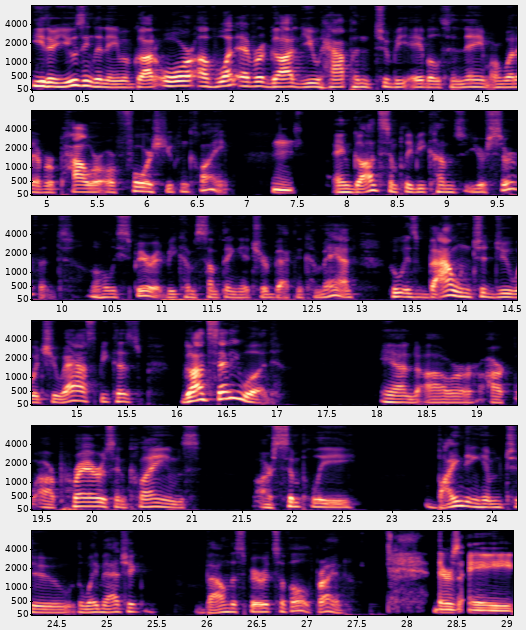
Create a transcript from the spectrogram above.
either using the name of God or of whatever God you happen to be able to name or whatever power or force you can claim. Hmm. And God simply becomes your servant. The Holy Spirit becomes something at your beck and command who is bound to do what you ask because God said he would. And our our our prayers and claims are simply binding him to the way magic bound the spirits of old. Brian. There's a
